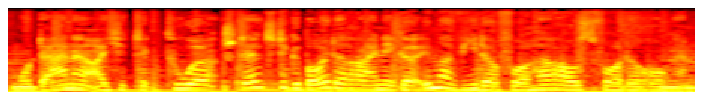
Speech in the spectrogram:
Moderne Architektur stellt die Gebäudereiniger immer wieder vor Herausforderungen.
